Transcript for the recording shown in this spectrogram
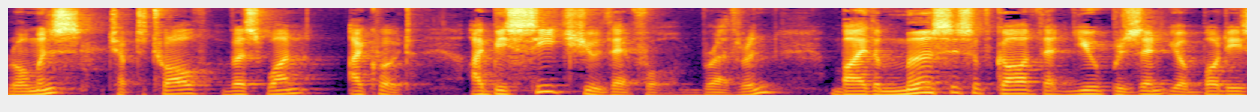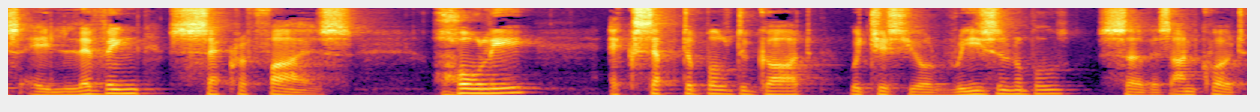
Romans chapter 12, verse 1, I quote, I beseech you, therefore, brethren, by the mercies of God, that you present your bodies a living sacrifice, holy, acceptable to God, which is your reasonable service. Unquote.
